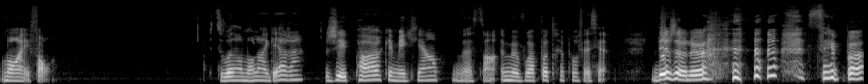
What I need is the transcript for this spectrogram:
mon iPhone. Puis tu vois dans mon langage, hein, j'ai peur que mes clientes me, me voient pas très professionnelle. Déjà là, c'est pas,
